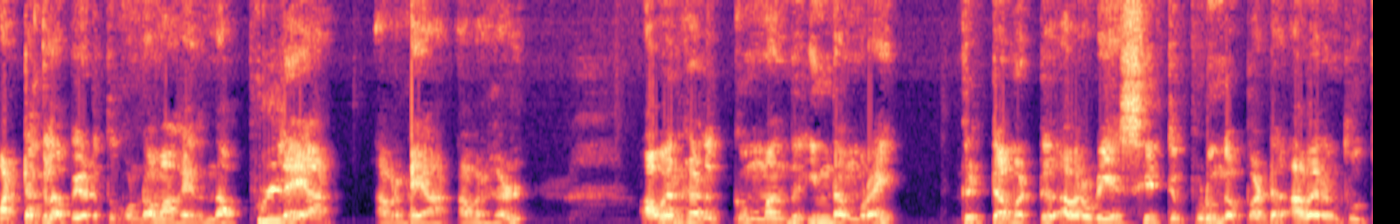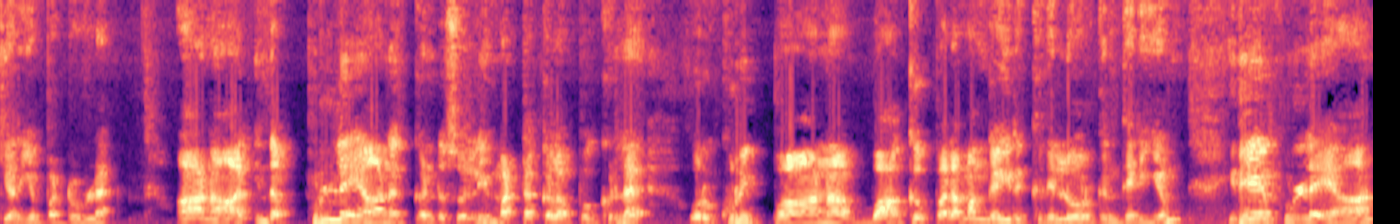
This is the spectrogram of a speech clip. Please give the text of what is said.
மட்டக்கிழப்பு எடுத்துக்கொண்டோமாக இருந்தால் புள்ளையான் அவர்களையான் அவர்கள். அவர்களுக்கும் வந்து இந்த முறை திட்டமிட்டு அவருடைய சீட்டு புடுங்கப்பட்டு அவரும் தூக்கி எறியப்பட்டுள்ளார் ஆனால் இந்த புள்ளையானுக்கென்று சொல்லி மட்டக்களப்புக்குள்ள ஒரு குறிப்பான வாக்கு பலம் அங்கே இருக்குது எல்லோருக்கும் தெரியும். இதே புள்ளையான்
